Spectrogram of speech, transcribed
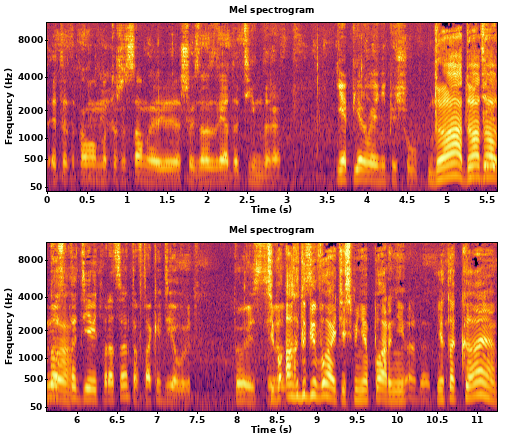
Это, по-моему, то же самое, что из разряда Тиндера. Я первое не пишу. Да, да, да, да. 99% так и делают. То есть... Типа, э, ах, добивайтесь меня, парни. да, да. Я такая.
